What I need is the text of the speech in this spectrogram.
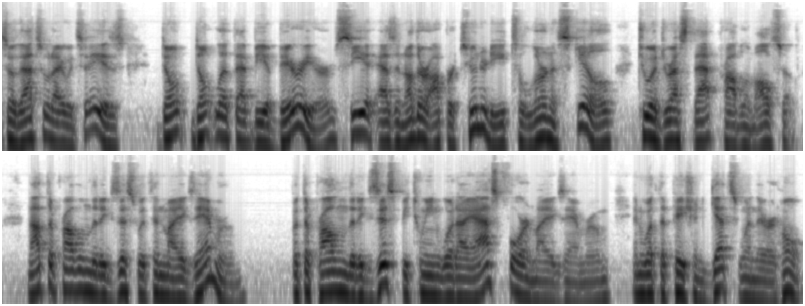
so that's what I would say is don't don't let that be a barrier. See it as another opportunity to learn a skill to address that problem also not the problem that exists within my exam room, but the problem that exists between what I ask for in my exam room and what the patient gets when they're at home.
